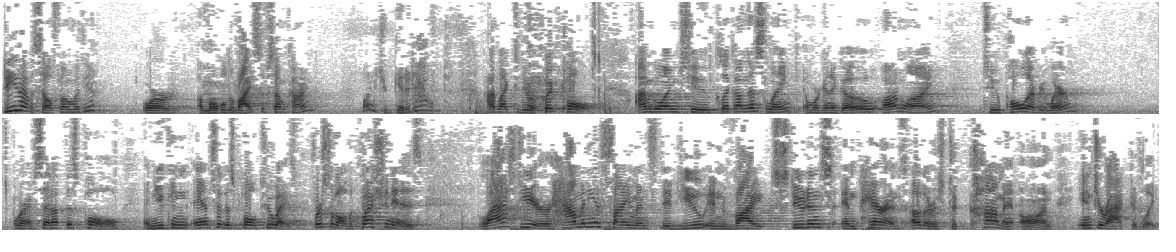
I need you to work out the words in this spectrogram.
Do you have a cell phone with you? Or a mobile device of some kind? Why don't you get it out? I'd like to do a quick poll. I'm going to click on this link and we're going to go online to Poll Everywhere where I've set up this poll and you can answer this poll two ways. First of all, the question is, Last year, how many assignments did you invite students and parents, others, to comment on interactively?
